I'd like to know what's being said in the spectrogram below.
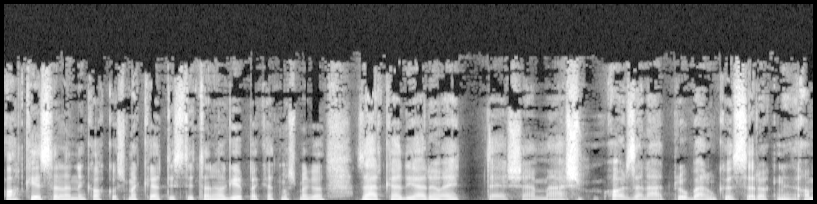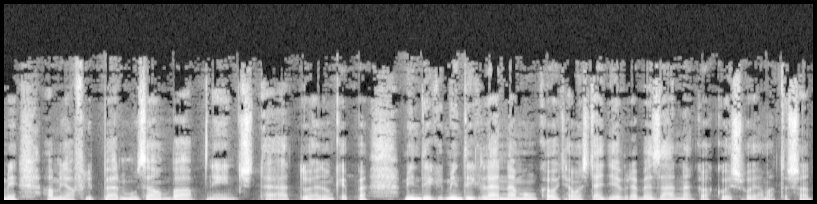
ha készen lennénk, akkor is meg kell tisztítani a gépeket, most meg az árkádiára egy teljesen más arzenát próbálunk összerakni, ami, ami a Flipper múzeumban nincs. Tehát tulajdonképpen mindig, mindig lenne munka, hogyha most egy évre bezárnánk, akkor is folyamatosan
